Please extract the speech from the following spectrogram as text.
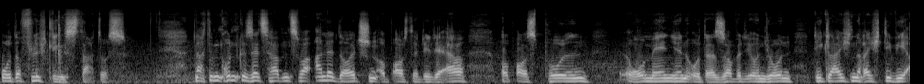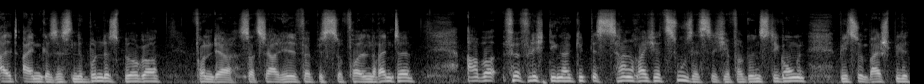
oder Flüchtlingsstatus. Nach dem Grundgesetz haben zwar alle Deutschen, ob aus der DDR, ob aus Polen, Rumänien oder der Sowjetunion, die gleichen Rechte wie alteingesessene Bundesbürger, von der Sozialhilfe bis zur vollen Rente. Aber für Flüchtlinge gibt es zahlreiche zusätzliche Vergünstigungen, wie zum Beispiel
